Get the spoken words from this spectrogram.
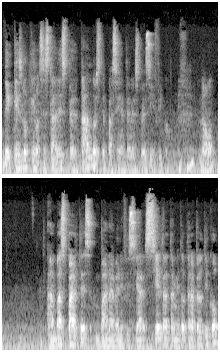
de qué es lo que nos está despertando este paciente en específico, ¿no? Ambas partes van a beneficiar si el tratamiento terapéutico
